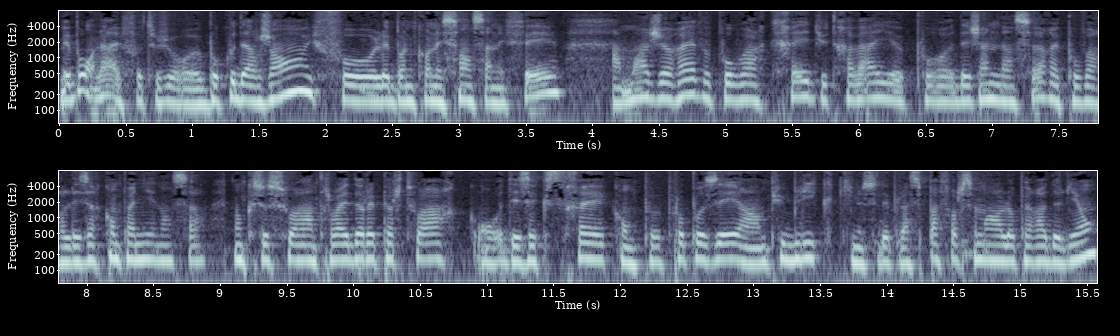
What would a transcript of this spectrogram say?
mais bon, là, il faut toujours beaucoup d'argent, il faut les bonnes connaissances en effet. Moi, je rêve pouvoir créer du travail pour des jeunes danseurs et pouvoir les accompagner dans ça. Donc, que ce soit un travail de répertoire, des extraits qu'on peut proposer à un public qui ne se déplace pas forcément à l'Opéra de Lyon.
